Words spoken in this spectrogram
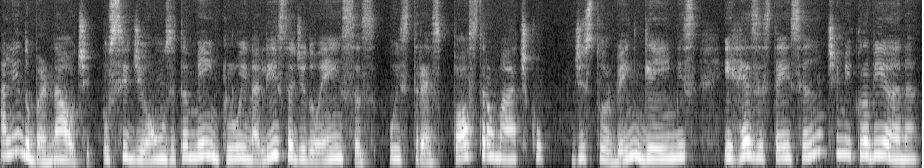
Além do burnout, o CID-11 também inclui na lista de doenças o estresse pós-traumático, distúrbio em games e resistência antimicrobiana.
